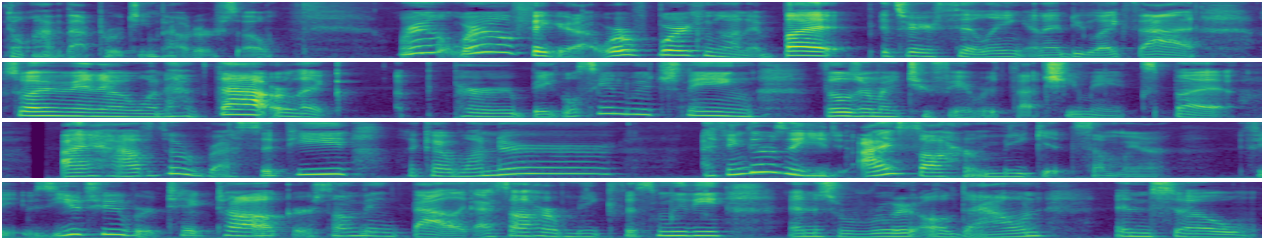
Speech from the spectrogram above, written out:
don't have that protein powder, so we're we're gonna figure it out. We're working on it, but it's very filling, and I do like that. So I mean, I want to have that or like per bagel sandwich thing. Those are my two favorites that she makes. But I have the recipe. Like I wonder. I think there was a. I saw her make it somewhere. If it was YouTube or TikTok or something like that. Like I saw her make the smoothie and just wrote it all down. And so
